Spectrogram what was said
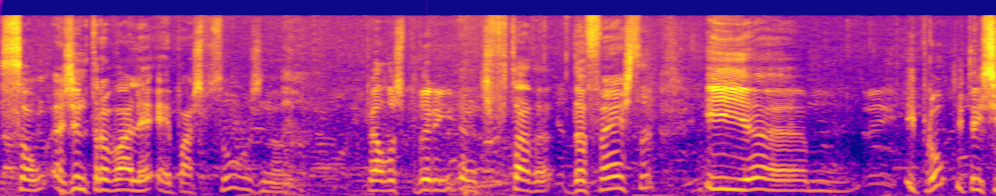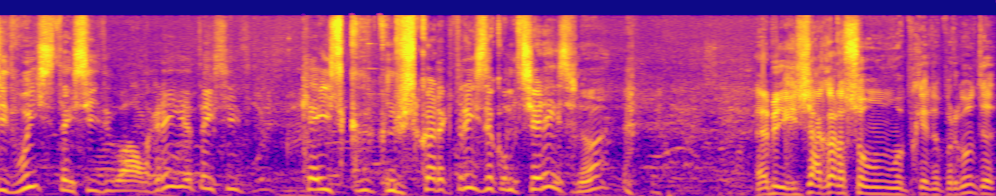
são, a gente trabalha é para as pessoas, não é? Para elas poderem eh, desfrutar da, da festa e, ehm, e pronto, e tem sido isso, tem sido a alegria, tem sido que é isso que, que nos caracteriza como teixeirenses, não é? Amigos, já agora só uma pequena pergunta.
